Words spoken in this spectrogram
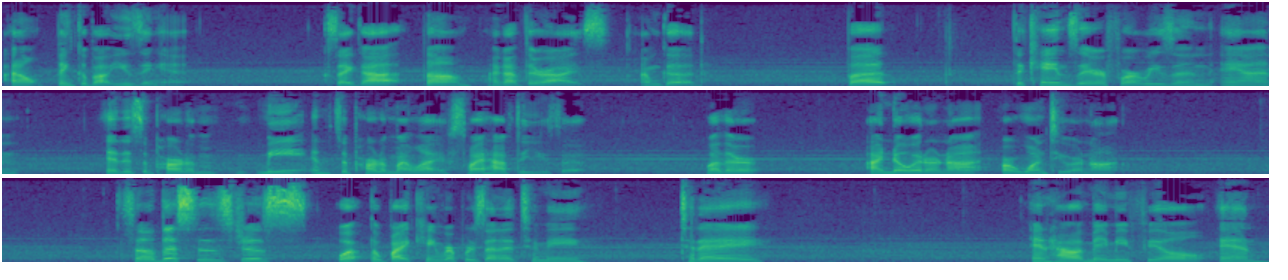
I don't think about using it. Because I got them, I got their eyes. I'm good. But the cane's there for a reason, and it is a part of me and it's a part of my life. So I have to use it. Whether I know it or not, or want to or not. So this is just what the white cane represented to me today and how it made me feel and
